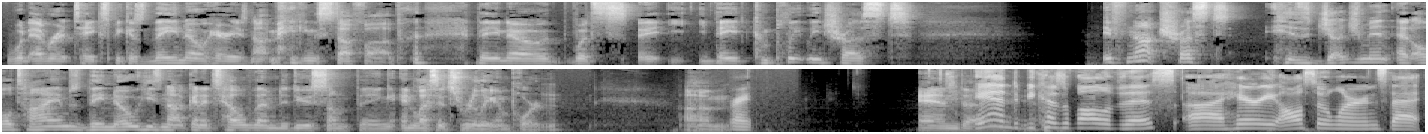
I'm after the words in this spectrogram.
whatever it takes because they know Harry's not making stuff up. they know what's they completely trust if not trust his judgment at all times, they know he's not going to tell them to do something unless it's really important. right. And uh, And because of all of this, uh, Harry also learns that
